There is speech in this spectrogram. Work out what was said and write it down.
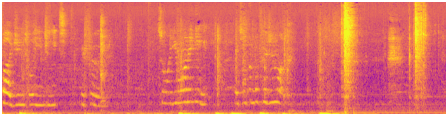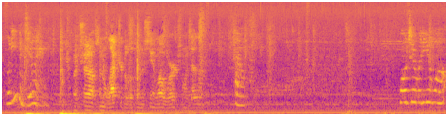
fudge until you eat your food. So what do you want to eat? Let's open the fridge and look. What are you doing? I'm shut off some electrical to understand what works and what doesn't. Oh. Walter, what do you want?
